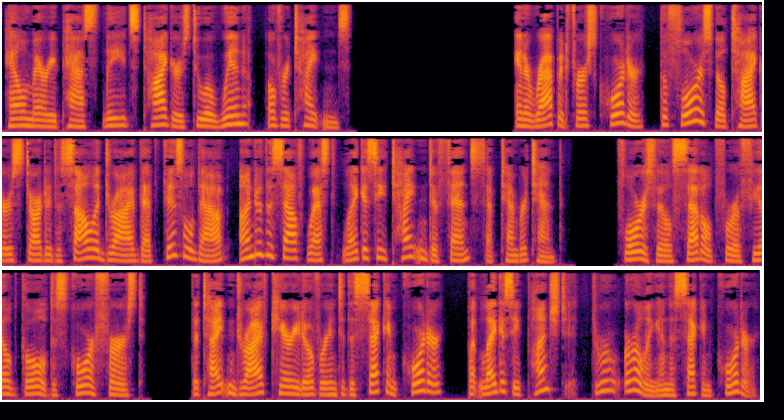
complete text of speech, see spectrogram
Hail Mary pass leads Tigers to a win over Titans. In a rapid first quarter, the Floresville Tigers started a solid drive that fizzled out under the Southwest Legacy Titan defense September 10th. Floresville settled for a field goal to score first. The Titan drive carried over into the second quarter, but Legacy punched it through early in the second quarter.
